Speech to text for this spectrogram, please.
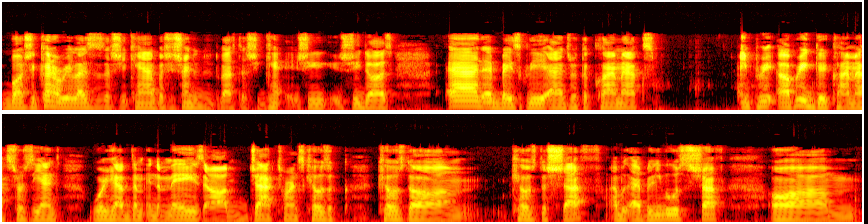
But she kind of realizes that she can't, but she's trying to do the best that she can. She she does, and it basically ends with the climax a pretty a pretty good climax towards the end where you have them in the maze. Um, Jack Torrance kills a, kills the um, kills the chef. I, I believe it was the chef. Um,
